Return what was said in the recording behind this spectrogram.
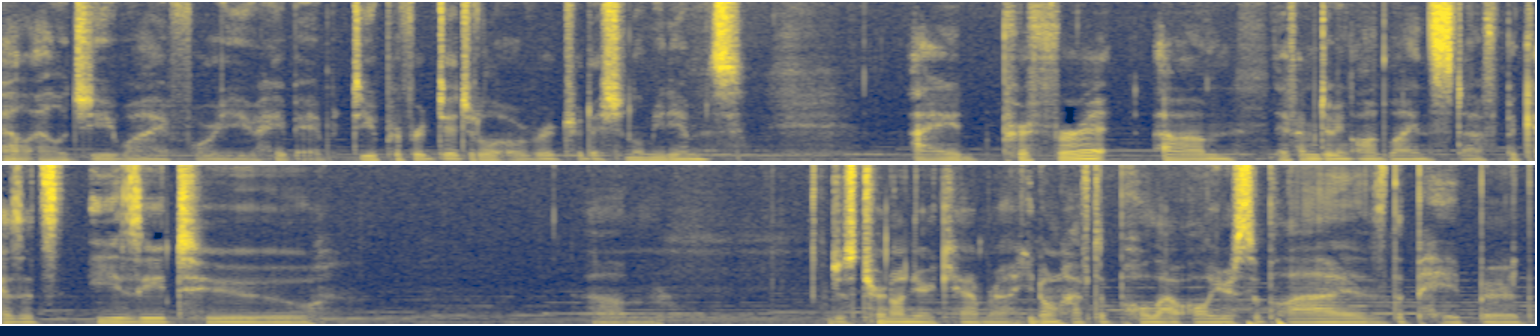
LLGY for you. Hey, babe, do you prefer digital over traditional mediums? I prefer it um, if I'm doing online stuff because it's easy to um, just turn on your camera. You don't have to pull out all your supplies, the paper, the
